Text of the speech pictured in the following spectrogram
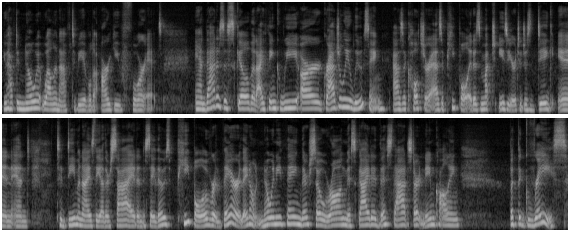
You have to know it well enough to be able to argue for it. And that is a skill that I think we are gradually losing as a culture, as a people. It is much easier to just dig in and to demonize the other side and to say, those people over there, they don't know anything. They're so wrong, misguided, this, that, start name calling. But the grace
